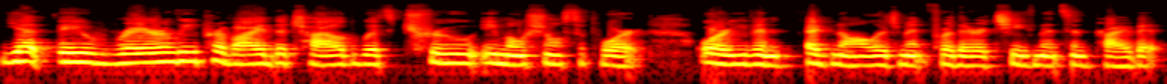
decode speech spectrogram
yet they rarely provide the child with true emotional support or even acknowledgement for their achievements in private.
